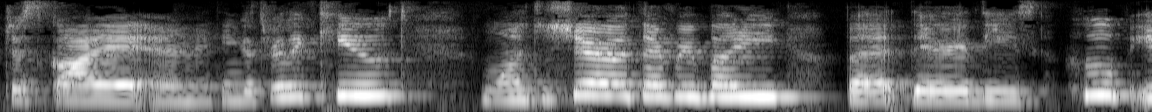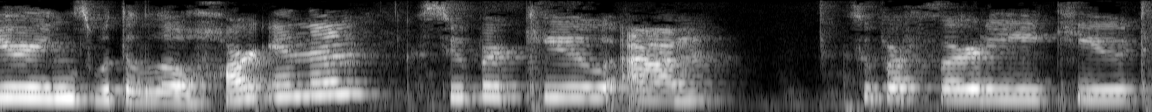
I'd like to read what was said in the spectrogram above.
just got it and I think it's really cute. I wanted to share it with everybody, but they're these hoop earrings with a little heart in them. Super cute, um, super flirty, cute.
